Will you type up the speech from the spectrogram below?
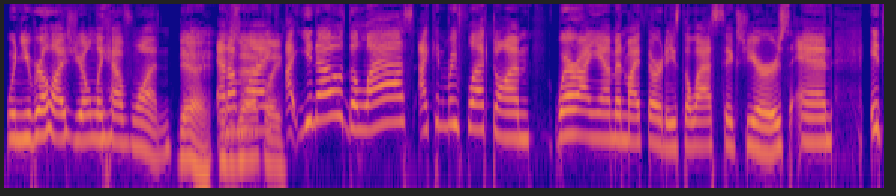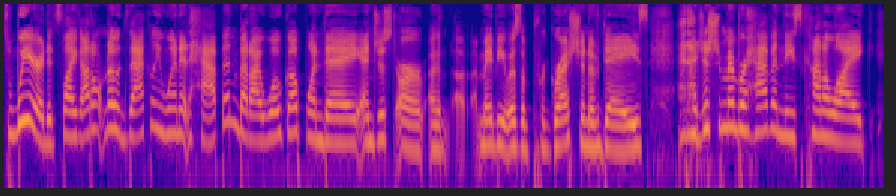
when you realize you only have one. Yeah, And exactly. I'm like, I, you know, the last I can reflect on where I am in my 30s the last six years. And it's weird. It's like, I don't know exactly when it happened, but I woke up one day and just, or uh, maybe it was a progression of days. And I just remember having these kind of like,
